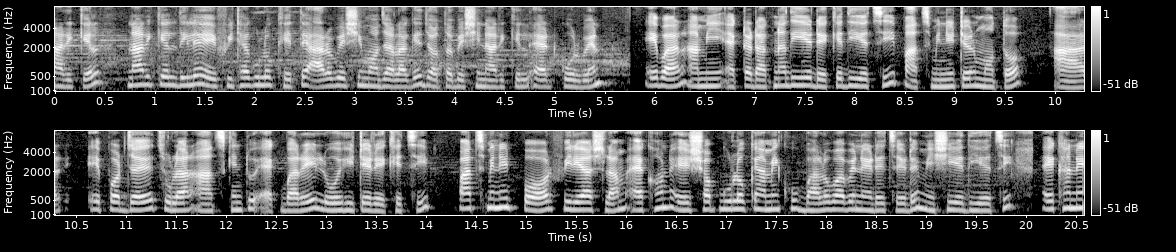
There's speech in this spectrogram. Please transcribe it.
নারিকেল। নারিকেল দিলে এই পিঠাগুলো খেতে আরও বেশি মজা লাগে, যত বেশি নারিকেল অ্যাড করবেন। এবার আমি একটা ঢাকনা দিয়ে ডেকে দিয়েছি পাঁচ মিনিটের মতো। আর এ পর্যায়ে চুলার আঁচ কিন্তু একবারেই লো হিটে রেখেছি। পাঁচ মিনিট পর ফিরে আসলাম। এখন এই সবগুলোকে আমি খুব ভালোভাবে নেড়ে চেড়ে মিশিয়ে দিয়েছি। এখানে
